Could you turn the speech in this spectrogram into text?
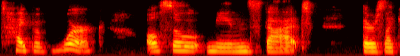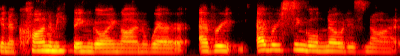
type of work also means that there's like an economy thing going on where every every single note is not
